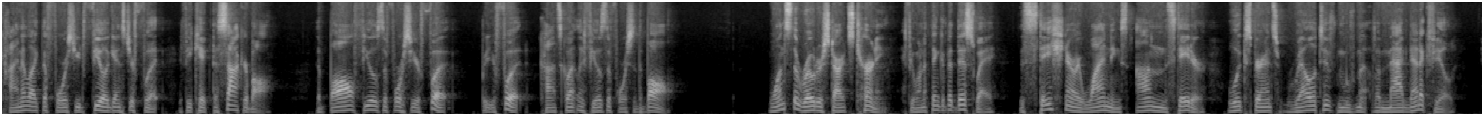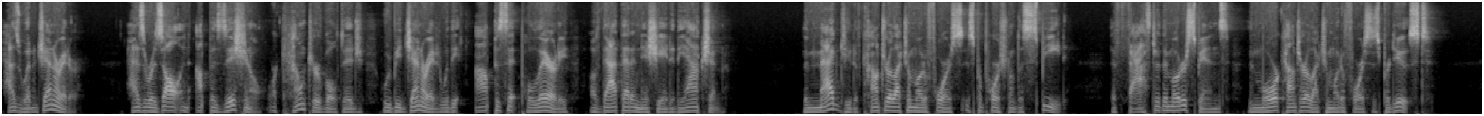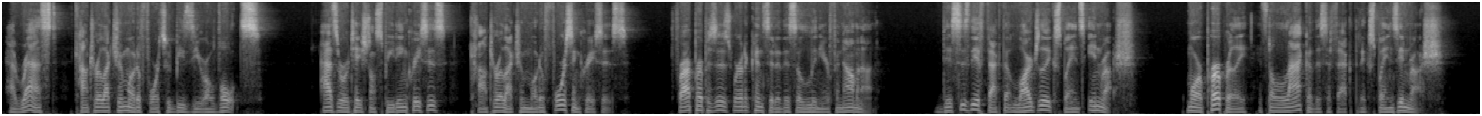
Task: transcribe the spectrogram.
kind of like the force you'd feel against your foot if you kicked a soccer ball. The ball feels the force of your foot, but your foot consequently feels the force of the ball. Once the rotor starts turning, if you want to think of it this way, the stationary windings on the stator will experience relative movement of a magnetic field, as would a generator. As a result, an oppositional or counter voltage would be generated with the opposite polarity of that that initiated the action. The magnitude of counter electromotive force is proportional to speed. The faster the motor spins, the more counter electromotive force is produced. At rest, counter electromotive force would be 0 volts. As the rotational speed increases, counter electromotive force increases. For our purposes, we're going to consider this a linear phenomenon. This is the effect that largely explains inrush. More appropriately, it's the lack of this effect that explains inrush.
